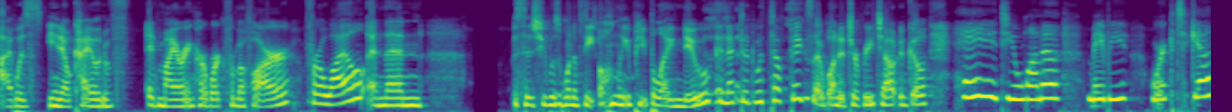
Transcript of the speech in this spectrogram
I was, you know, kind of admiring her work from afar for a while, and then since she was one of the only people I knew connected with Tough Pigs, I wanted to reach out and go, "Hey, do you want to maybe work together?"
